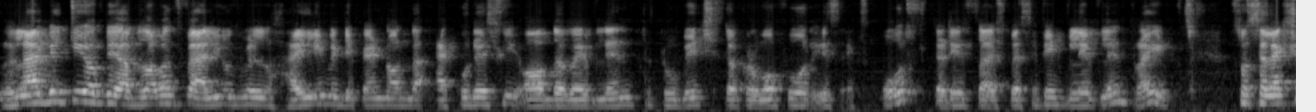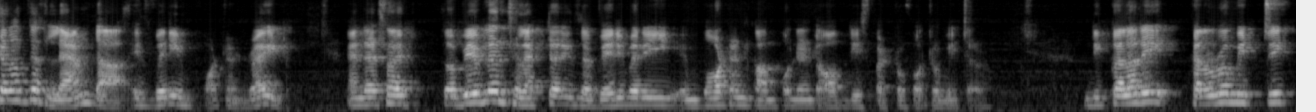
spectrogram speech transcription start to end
reliability of the absorbance values will highly be depend on the accuracy of the wavelength to which the chromophore is exposed. That is the specific wavelength, right. So selection of the lambda is very important, right. And that's why the wavelength selector is a very, very important component of the spectrophotometer. The colorimetric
